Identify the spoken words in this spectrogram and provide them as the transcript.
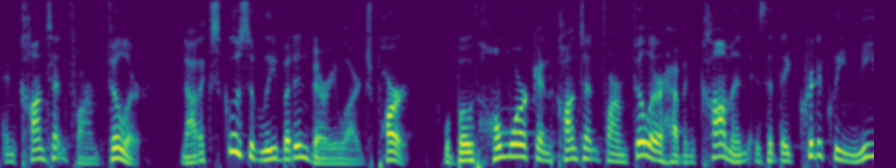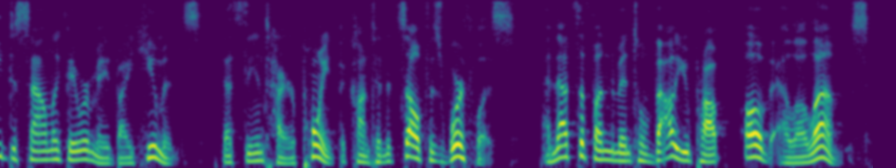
and content farm filler. Not exclusively, but in very large part. What both Homework and Content Farm Filler have in common is that they critically need to sound like they were made by humans. That's the entire point. The content itself is worthless. And that's the fundamental value prop of LLMs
